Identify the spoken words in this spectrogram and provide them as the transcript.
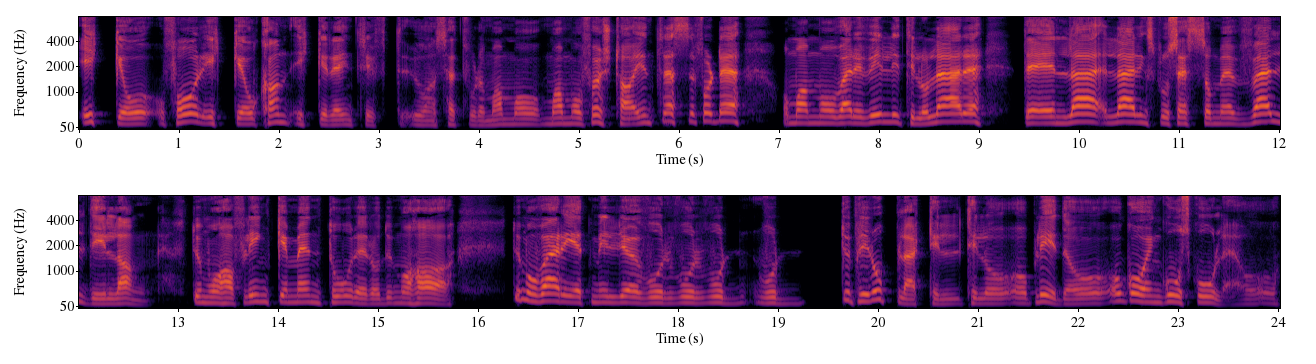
ikke og får ikke og kan ikke reindrift uansett hvordan. Man må, man må først ha interesse for det, og man må være villig til å lære. Det er en læringsprosess som er veldig lang. Du må ha flinke mentorer, og du må ha Du må være i et miljø hvor, hvor, hvor, hvor du blir opplært til, til å, å, bli det, og, og gå en god skole. og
